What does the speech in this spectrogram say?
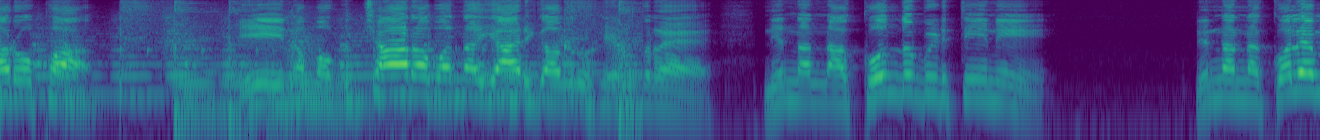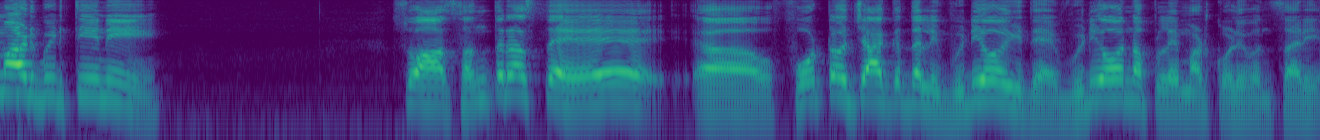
ಆರೋಪ. ಈ ನಮ್ಮ ವಿಚಾರವನ್ನು ಯಾರಿಗಾದರೂ ಹೇಳಿದ್ರೆ ನಿನ್ನನ್ನು ಕೊಂದು ಬಿಡ್ತೀನಿ, ನಿನ್ನನ್ನು ಕೊಲೆ ಮಾಡಿಬಿಡ್ತೀನಿ. ಸೊ ಆ ಸಂತ್ರಸ್ತೆ ಫೋಟೋ ಜಾಗದಲ್ಲಿ ವಿಡಿಯೋ ಇದೆ, ವಿಡಿಯೋನ ಪ್ಲೇ ಮಾಡ್ಕೊಳ್ಳಿ ಒಂದ್ಸಾರಿ.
